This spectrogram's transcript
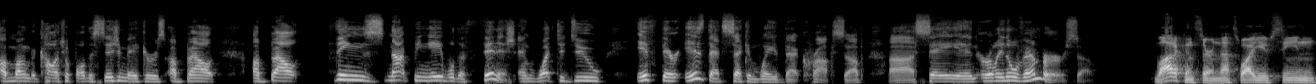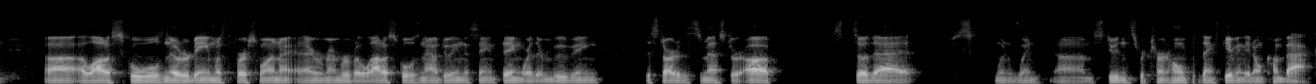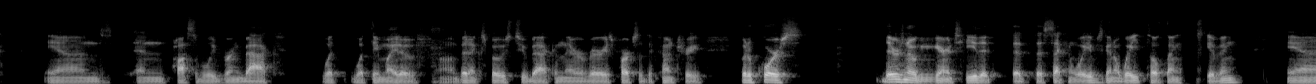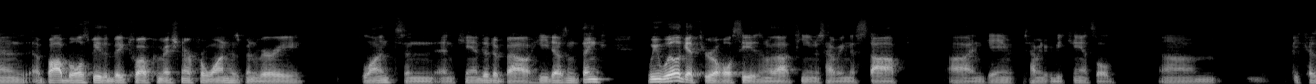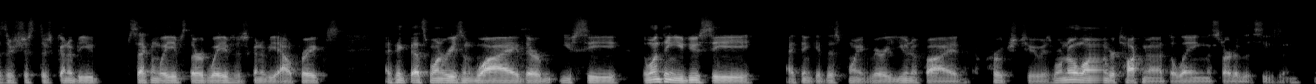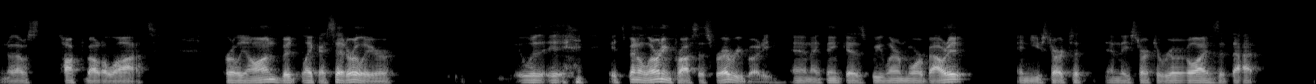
Among the college football decision makers about about things not being able to finish and what to do if there is that second wave that crops up, uh, say in early November or so. A lot of concern. That's why you've seen uh, a lot of schools. Notre Dame was the first one I, I, remember, but a lot of schools now doing the same thing where they're moving the start of the semester up so that when when um, students return home for Thanksgiving, they don't come back and and possibly bring back what what they might have uh, been exposed to back in their various parts of the country. But of course, there's no guarantee that that the second wave is going to wait till Thanksgiving. And uh, Bob Bowlesby, the Big 12 commissioner, for one, has been very blunt and and candid about he doesn't think we will get through a whole season without teams having to stop uh, and games having to be canceled um, because there's just there's going to be second waves, third waves. There's going to be outbreaks. I think that's one reason why there you see the one thing you do see, I think, at this point, very unified approach to is we're no longer talking about delaying the start of the season. You know, that was talked about a lot early on, but like I said earlier, it was it, it's been a learning process for everybody, and I think as we learn more about it, and you start to and they start to realize that that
